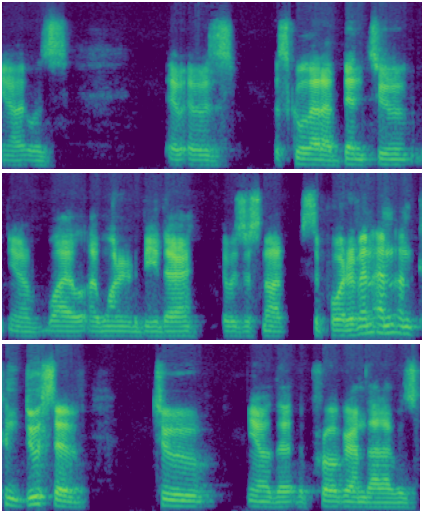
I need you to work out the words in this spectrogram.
you know it was it, it was the school that I've been to you know while I wanted to be there. It was just not supportive and, and, and conducive to you know the the program that I was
